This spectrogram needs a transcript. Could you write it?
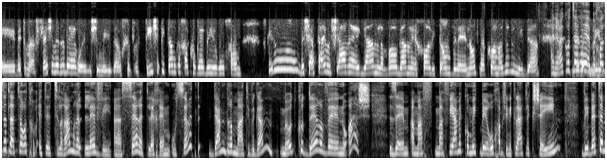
אה, בית המאפה שמדבר, או איזשהו מיזם חברתי שפתאום ככה קורה בירוחם. כאילו, בשעתיים אפשר גם לבוא, גם לאכול, לטעום וליהנות והכל, מה זה במידה? אני רק רוצה ל... בכל זאת לעצור אותך. את, אצל רם לוי, הסרט לחם, הוא סרט גם דרמטי וגם מאוד קודר ונואש. זה המאפייה המקומית בירוחם שנקלעת לקשיים, והיא בעצם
